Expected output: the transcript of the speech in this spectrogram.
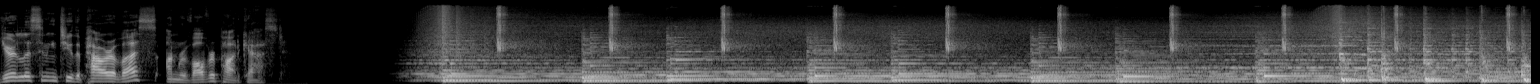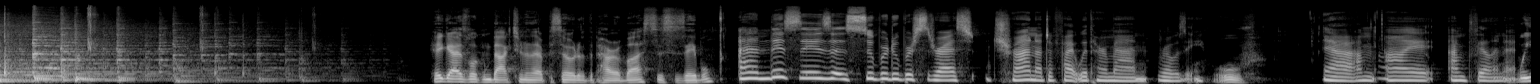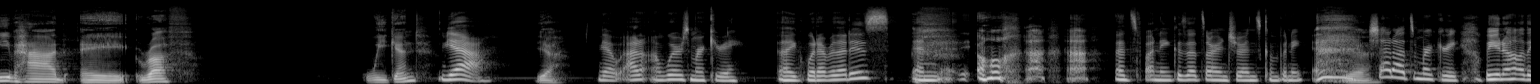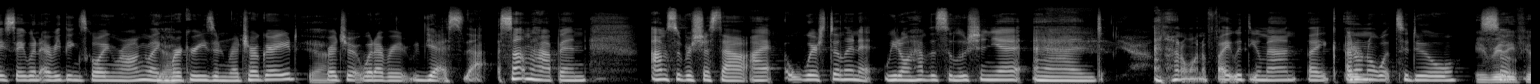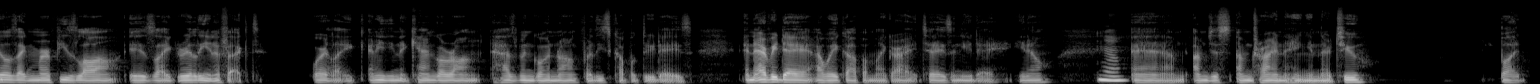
You're listening to The Power of Us on Revolver Podcast. Hey guys, welcome back to another episode of The Power of Us. This is Abel. And this is a super duper stressed, trying not to fight with her man, Rosie. Ooh. Yeah, I'm I I'm feeling it. We've had a rough weekend. yeah. Yeah. Yeah. I don't where's Mercury? Like whatever that is. And oh that's funny because that's our insurance company. Yeah. Shout out to Mercury. Well, you know how they say when everything's going wrong, like Yeah. Mercury's in retrograde, Yeah. retro, whatever. Yes, that, something happened. I'm super stressed out. I we're still in it. We don't have the solution yet, and and I don't want to fight with you, man. Like I don't know what to do. It So- really feels like Murphy's Law is like really in effect, where like anything that can go wrong has been going wrong for these couple, three days. And every day I wake up, I'm like, all right, today's a new day, you know? Yeah. And I'm, I'm just, I'm trying to hang in there too. But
